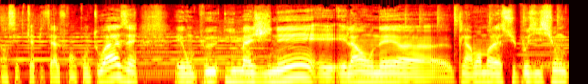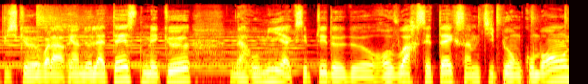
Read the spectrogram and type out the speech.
dans cette capitale franc-comtoise. Et on peut imaginer, et, là on est euh, clairement dans la supposition, puisque voilà rien ne l'atteste, mais que Narumi a accepté de, revoir ses textes un petit peu encombrants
